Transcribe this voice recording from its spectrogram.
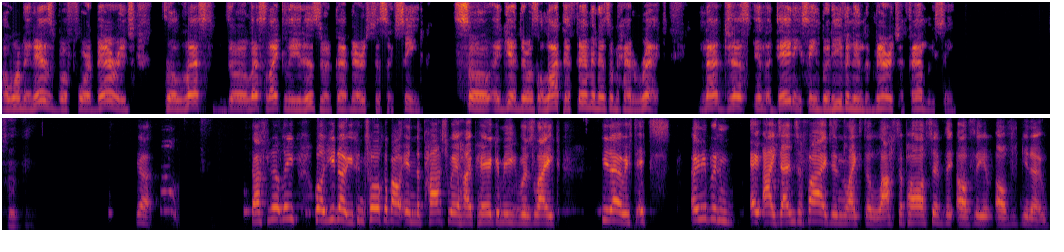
a woman is before marriage, the less the less likely it is that that marriage to succeed. So again, there was a lot that feminism had wrecked, not just in the dating scene, but even in the marriage and family scene. So yeah. Definitely. Well, you know, you can talk about in the past where hypergamy was like, you know, it, it's only been identified in like the latter part of the of the of you know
